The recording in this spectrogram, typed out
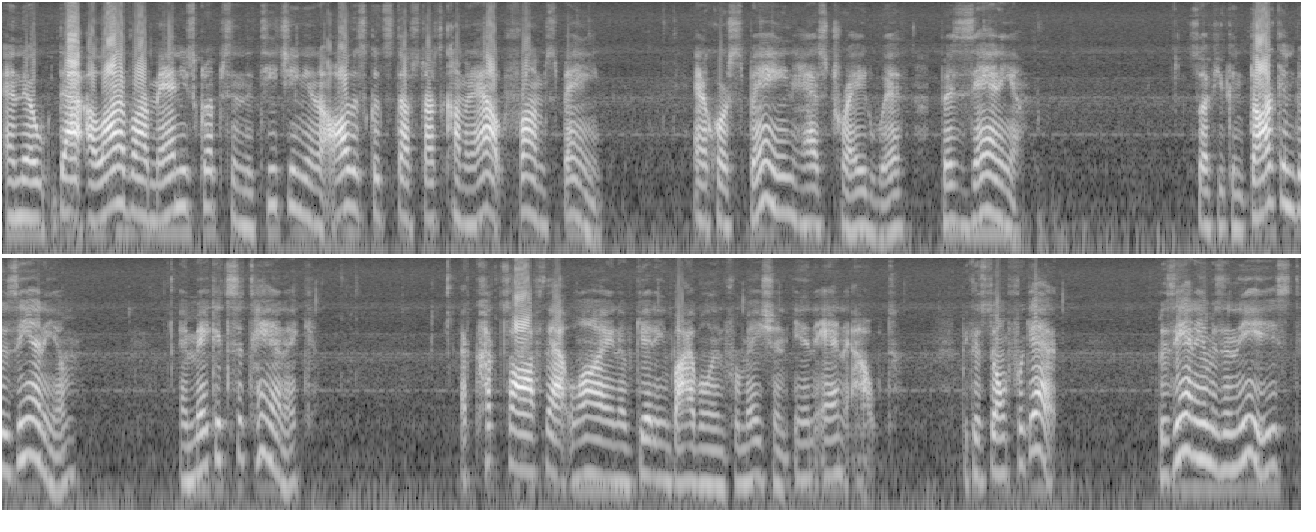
And there, that a lot of our manuscripts and the teaching and all this good stuff starts coming out from Spain. And of course, Spain has trade with Byzantium. So if you can darken Byzantium, and make it satanic, it cuts off that line of getting Bible information in and out. Because don't forget, Byzantium is in the east.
